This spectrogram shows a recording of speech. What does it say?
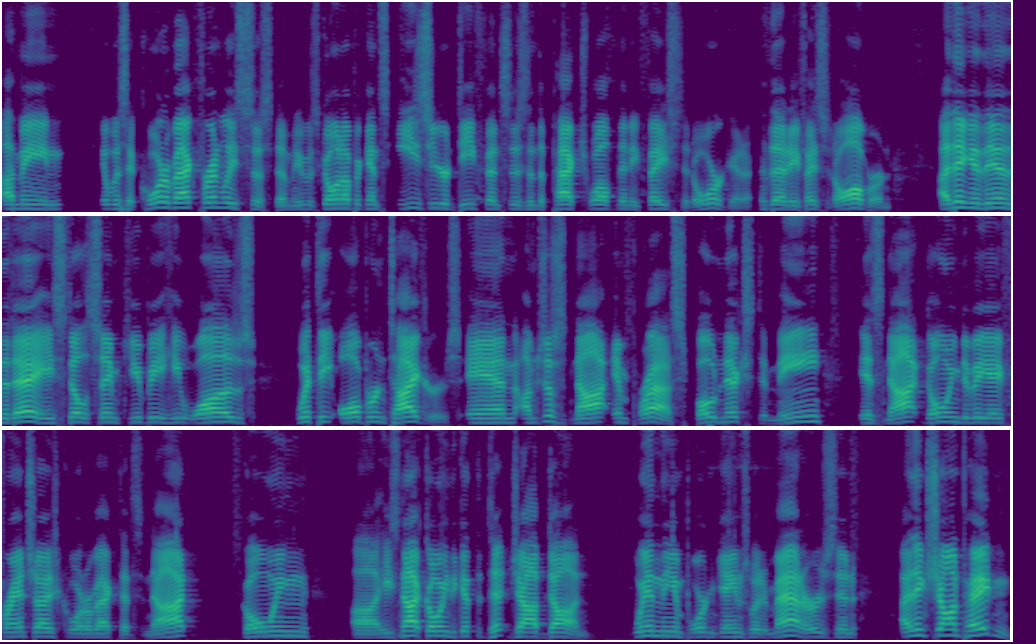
I mean, it was a quarterback friendly system. He was going up against easier defenses in the Pac 12 than he faced at Oregon, that he faced at Auburn. I think at the end of the day, he's still the same QB he was with the Auburn Tigers. And I'm just not impressed. Bo Nix, to me, is not going to be a franchise quarterback that's not going, uh, he's not going to get the t- job done, win the important games when it matters. And I think Sean Payton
